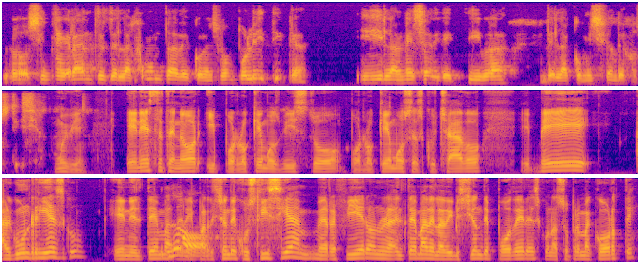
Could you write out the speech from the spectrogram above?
los integrantes de la Junta de Conexión Política y la mesa directiva de la Comisión de Justicia. Muy bien. En este tenor y por lo que hemos visto, por lo que hemos escuchado, eh, ¿ve algún riesgo en el tema de la impartición de justicia? Me refiero al tema de la división de poderes con la Suprema Corte.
